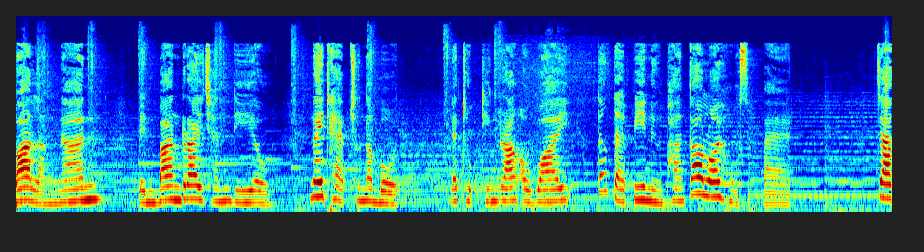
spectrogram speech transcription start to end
บ้านหลังนั้นเป็นบ้านไร่ชั้นเดียว ในแถบชนบท และถูกทิ้งร้างเอาไว้ตั้งแต่ปี 1968 จาก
